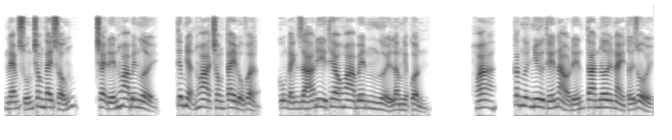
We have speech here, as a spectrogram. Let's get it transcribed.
ném xuống trong tay sống, chạy đến hoa bên người, tiếp nhận hoa trong tay đồ vật, cũng đánh giá đi theo hoa bên người lâm nghiệp quần. Hoa, các ngươi như thế nào đến ta nơi này tới rồi?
